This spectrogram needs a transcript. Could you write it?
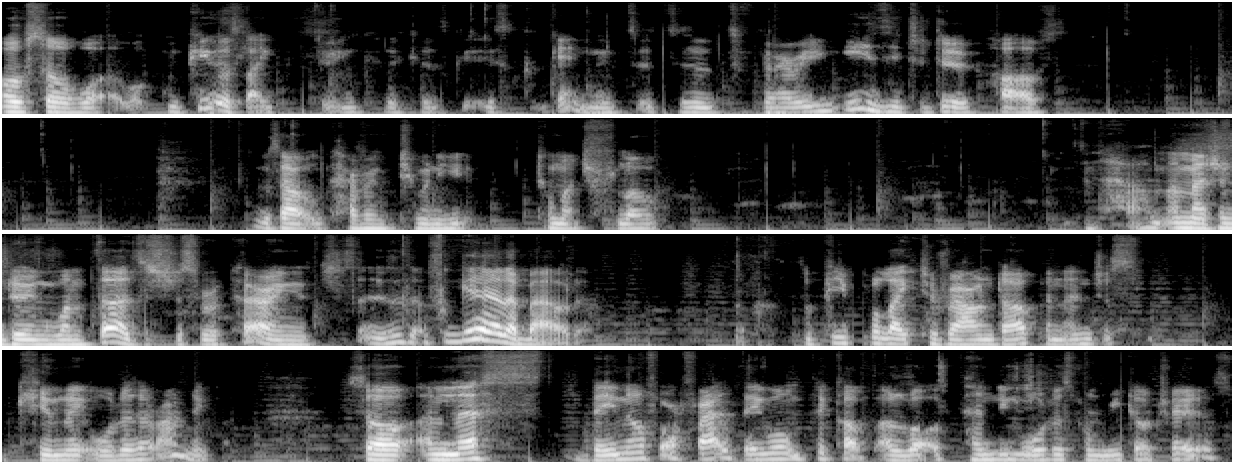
also what, what computers like doing because it's again it's, it's, it's very easy to do halves without having too many too much flow. Imagine doing one third. It's just recurring. It's just, forget about it. So people like to round up and then just accumulate orders around it. So unless they know for a fact they won't pick up a lot of pending orders from retail traders,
